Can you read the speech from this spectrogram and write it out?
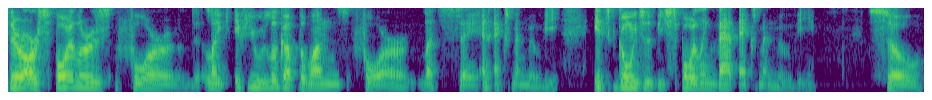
there are spoilers for like if you look up the ones for let's say an X-Men movie it's going to be spoiling that X-Men movie. So,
